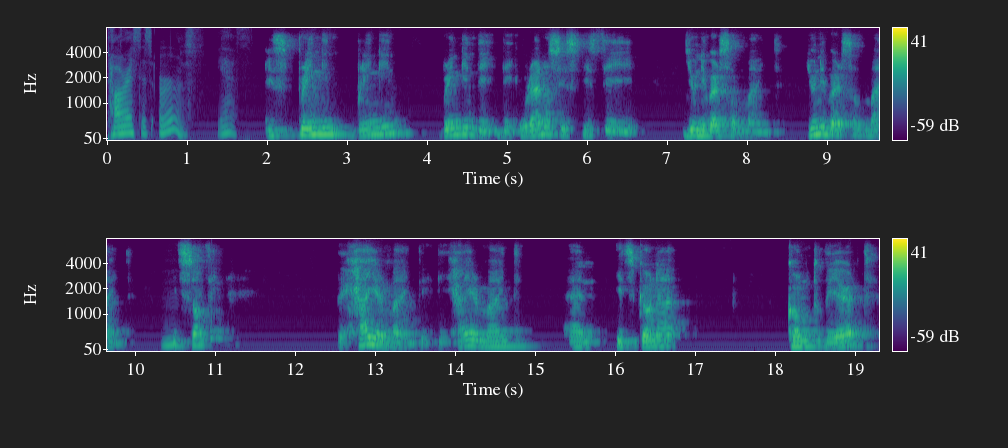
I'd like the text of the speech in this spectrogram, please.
Taurus is earth. Yes. is bringing bringing bringing the the Uranus is is the universal mind. Universal mind. Mm. it's something the higher mind the, the higher mind and it's gonna come to the earth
